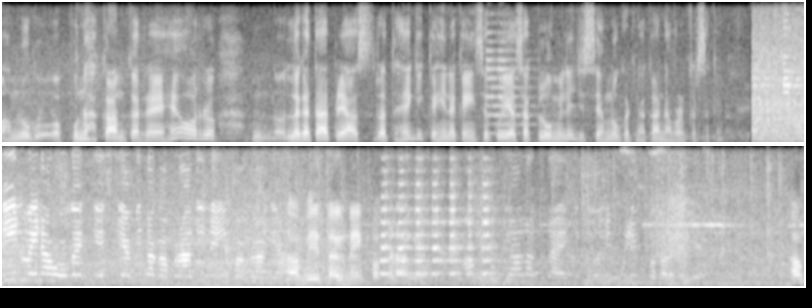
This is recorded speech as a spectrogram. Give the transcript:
हम लोग पुनः काम कर रहे हैं और लगातार प्रयासरत हैं कि कहीं ना कहीं से कोई ऐसा क्लो मिले जिससे हम लोग घटना का अनावरण कर सकें। तीन महीना हो गए केस के अभी तक अपराधी नहीं पकड़ा गया। अभी तक नहीं पकड़ा गया। आपको क्या लगता है कि क्यों नहीं पुलिस पकड़ गई है? अब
